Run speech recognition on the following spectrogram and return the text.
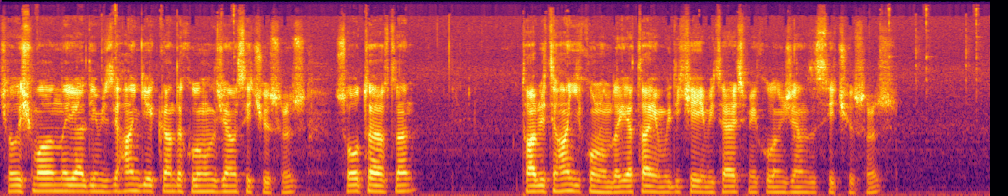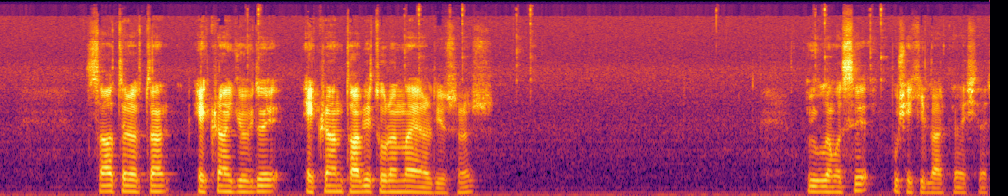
Çalışma alanına geldiğimizde hangi ekranda kullanılacağını seçiyorsunuz. Sol taraftan tableti hangi konumda yatay mı, dikey mi, ters mi kullanacağınızı seçiyorsunuz. Sağ taraftan ekran gövde, ekran tablet oranını ayarlıyorsunuz. Uygulaması bu şekilde arkadaşlar.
